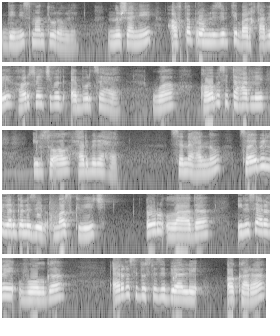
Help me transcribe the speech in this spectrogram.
Денис Мантуровли. Нушани автопромлизибти бархаби хар шайчибат эбурцахе ва қалабаси тахарли ил суал харбирахе. Сенаханну цайбил яргализиб Москвич, Ур Лада, илис арги Волга, аргиси дуслизи биалли Акара,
